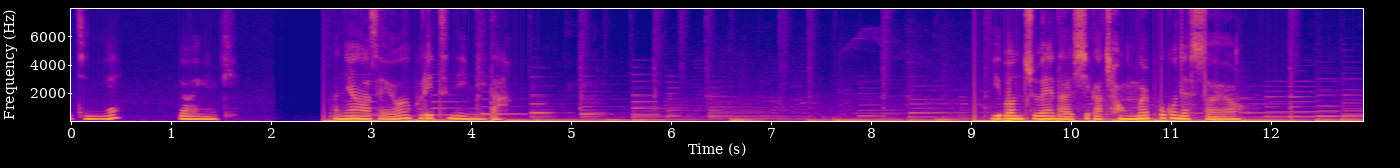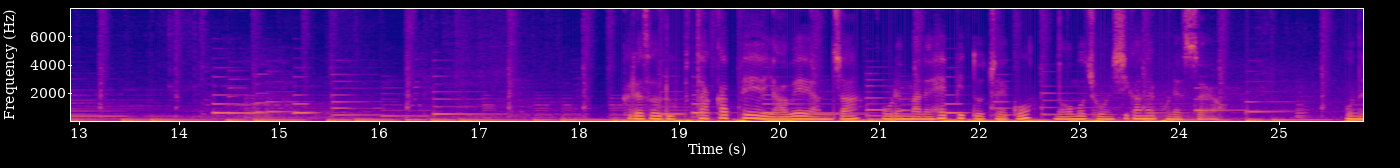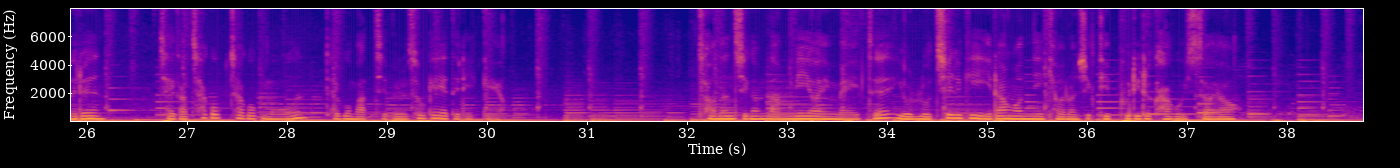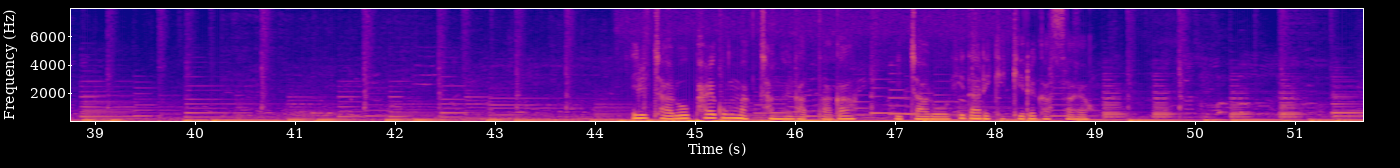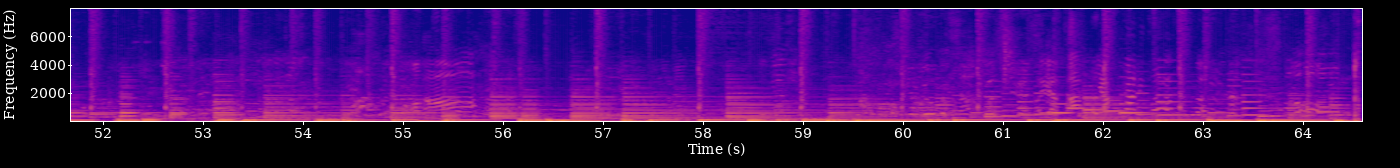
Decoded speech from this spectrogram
브리트니의 여행일기. 안녕하세요. 브리트니입니다. 이번 주에 날씨가 정말 포근했어요. 그래서 루프탑 카페의 야외에 앉아 오랜만에 햇빛도 쬐고 너무 좋은 시간을 보냈어요. 오늘은 제가 차곡차곡 모은 대구 맛집을 소개해 드릴게요. 저는 지금 남미 여행 메이트 욜로 7기 이랑 언니 결혼식 뒤풀이를 가고 있어요. 1차로 팔곡막창을 갔다가 2차로 히다리키키를 갔어요.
